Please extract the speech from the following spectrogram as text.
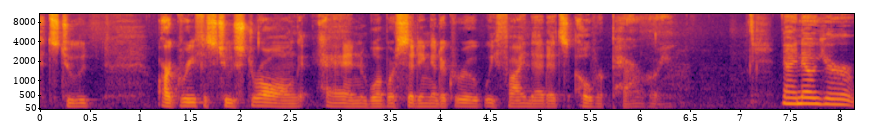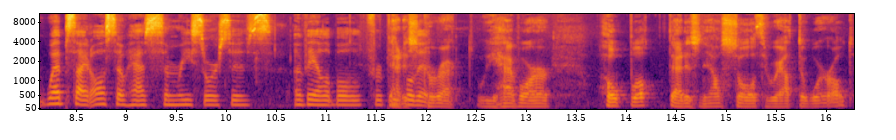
It's too our grief is too strong, and when we're sitting in a group, we find that it's overpowering. Now, I know your website also has some resources available for people that is that... correct. We have our Hope book that is now sold throughout the world,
